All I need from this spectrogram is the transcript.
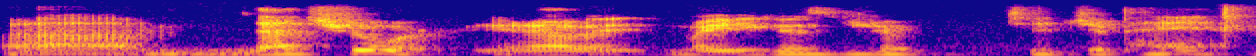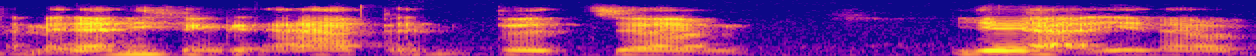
Um, not sure. You know, maybe he goes to, J- to Japan. I mean, anything could happen. But um, yeah, you know,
